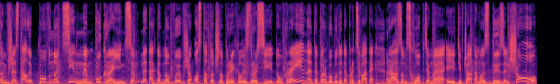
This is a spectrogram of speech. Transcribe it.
Часом вже стали повноцінним українцем. Не так давно ви вже остаточно переїхали з Росії до України. Тепер ви будете працювати разом з хлопцями і дівчатами з дизель-шоу.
